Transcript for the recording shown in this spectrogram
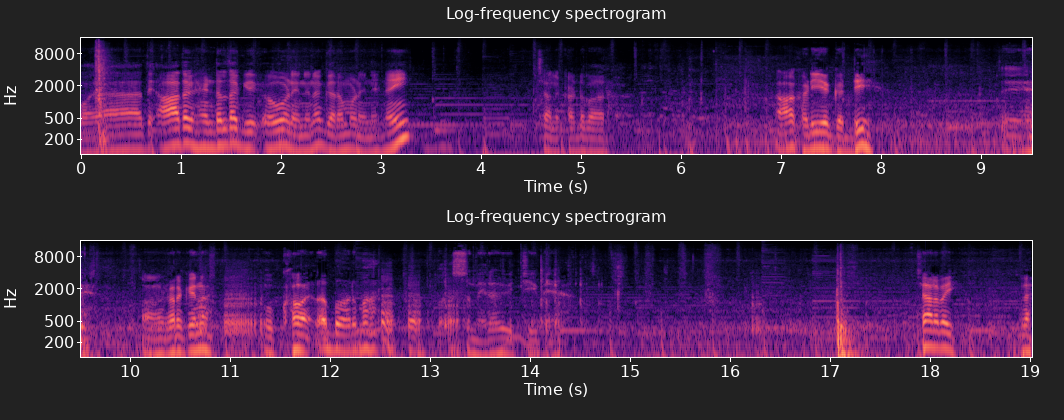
ਪਾਇਆ ਤੇ ਆਹ ਤਾਂ ਹੈਂਡਲ ਤਾਂ ਉਹ ਹੋਣੇ ਨੇ ਨਾ ਗਰਮ ਹੋਣੇ ਨੇ। ਨਹੀਂ? ਚੱਲ ਕੱਢ ਬਾਹਰ। ਆਹ ਖੜੀ ਹੈ ਗੱਡੀ। ਤੇ ਤਾਂ ਕਰਕੇ ਨਾ ਔਖਾ ਹੋਇਆ। ਬਾਰ ਬਾਰ। ਬਸ ਮੇਰਾ ਵੀ ਵਿੱਚ ਹੀ ਪਿਆ। ਚੱਲ ਬਈ ਲੈ।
